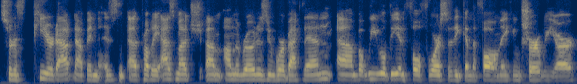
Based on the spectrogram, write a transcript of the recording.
sort of petered out, not been as uh, probably as much um, on the road as we were back then. Um, but we will be in full force, I think, in the fall, making sure we are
